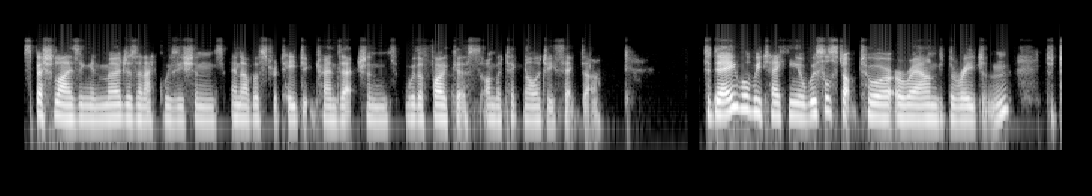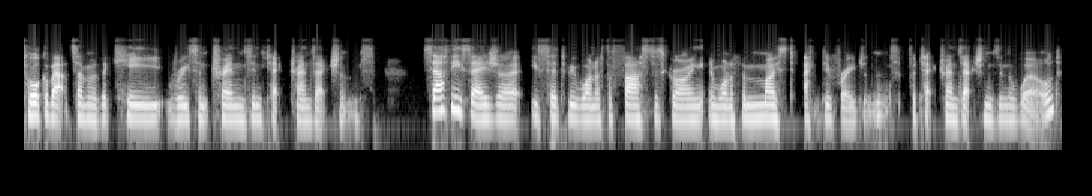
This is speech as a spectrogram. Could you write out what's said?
specialising in mergers and acquisitions and other strategic transactions with a focus on the technology sector. Today, we'll be taking a whistle stop tour around the region to talk about some of the key recent trends in tech transactions. Southeast Asia is said to be one of the fastest growing and one of the most active regions for tech transactions in the world.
